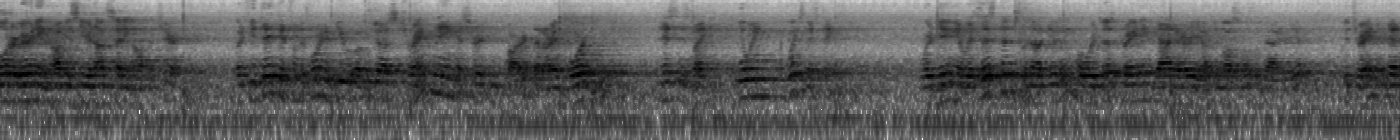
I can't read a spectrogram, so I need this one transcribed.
motor learning, obviously you're not setting off the chair. But if you take it from the point of view of just strengthening a certain part that are important, this is like doing weightlifting. We're doing a resistance, not doing, or we're just training that area, the muscles of that area, to train, and then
